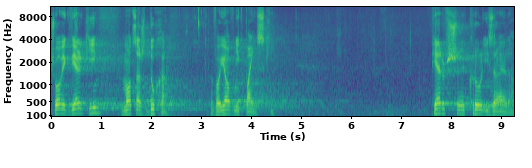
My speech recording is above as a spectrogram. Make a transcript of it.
Człowiek wielki, mocarz ducha, wojownik pański. Pierwszy król Izraela.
